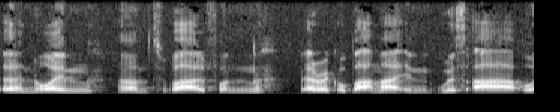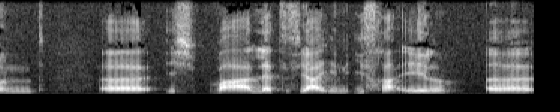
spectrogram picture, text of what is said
ähm, zur Wahl von Barack Obama in den USA und äh, ich war letztes Jahr in Israel, äh,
